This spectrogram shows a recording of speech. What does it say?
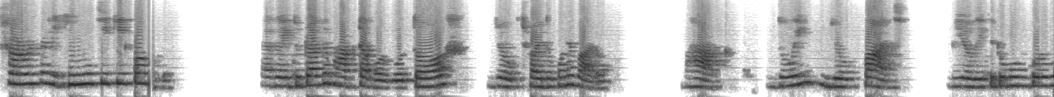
স্মরণটা লিখে নিয়েছি কি করব? দেখো, এই দুটো আগে ভাগটা করব। দশ যোগ ছয় দুগুণে বারো। ভাগ দুই যোগ পাঁচ বিয়োগ এতটুকু গুণ করব।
